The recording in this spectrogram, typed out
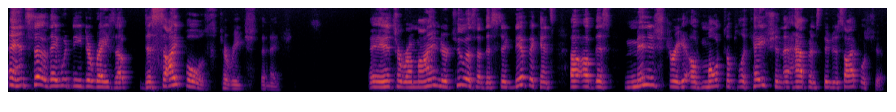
And so they would need to raise up disciples to reach the nations. It's a reminder to us of the significance uh, of this ministry of multiplication that happens through discipleship.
